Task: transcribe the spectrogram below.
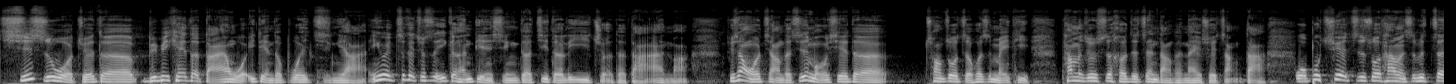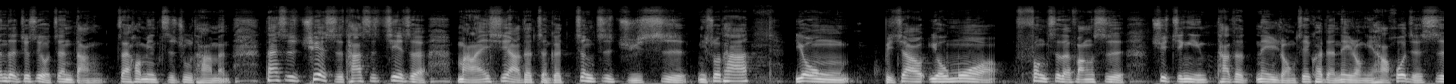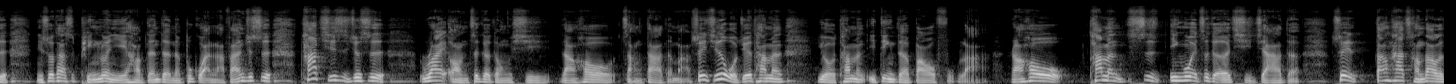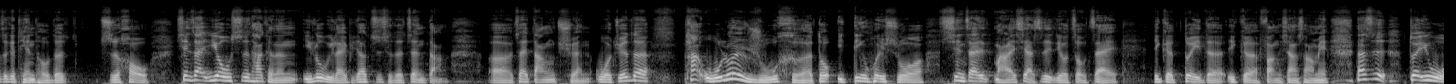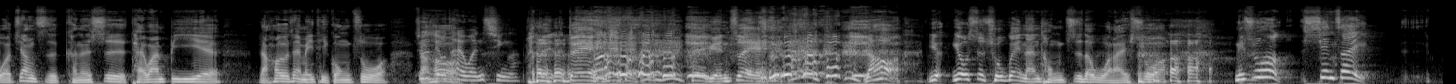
其实我觉得 B B K 的答案我一点都不会惊讶，因为这个就是一个很典型的既得利益者的答案嘛。就像我讲的，其实某一些的创作者或是媒体，他们就是喝着政党的奶水长大。我不确知说他们是不是真的就是有政党在后面资助他们，但是确实他是借着马来西亚的整个政治局势，你说他用比较幽默。讽刺的方式去经营他的内容这块的内容也好，或者是你说他是评论也好等等的，不管了，反正就是他其实就是 right on 这个东西，然后长大的嘛。所以其实我觉得他们有他们一定的包袱啦，然后他们是因为这个而起家的，所以当他尝到了这个甜头的。之后，现在又是他可能一路以来比较支持的政党，呃，在当权。我觉得他无论如何都一定会说，现在马来西亚是有走在一个对的一个方向上面。但是对于我这样子，可能是台湾毕业，然后又在媒体工作，就是有太温情了。对对对，原罪。然后又又是出柜男同志的我来说，你说现在。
